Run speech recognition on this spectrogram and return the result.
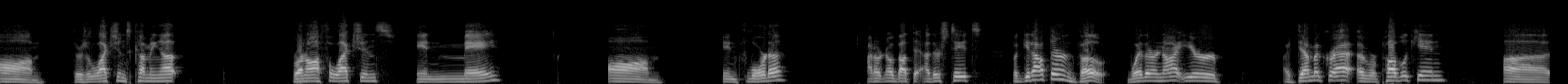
Um, there's elections coming up, runoff elections in May um, in Florida. I don't know about the other states, but get out there and vote. Whether or not you're a Democrat, a Republican, uh,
